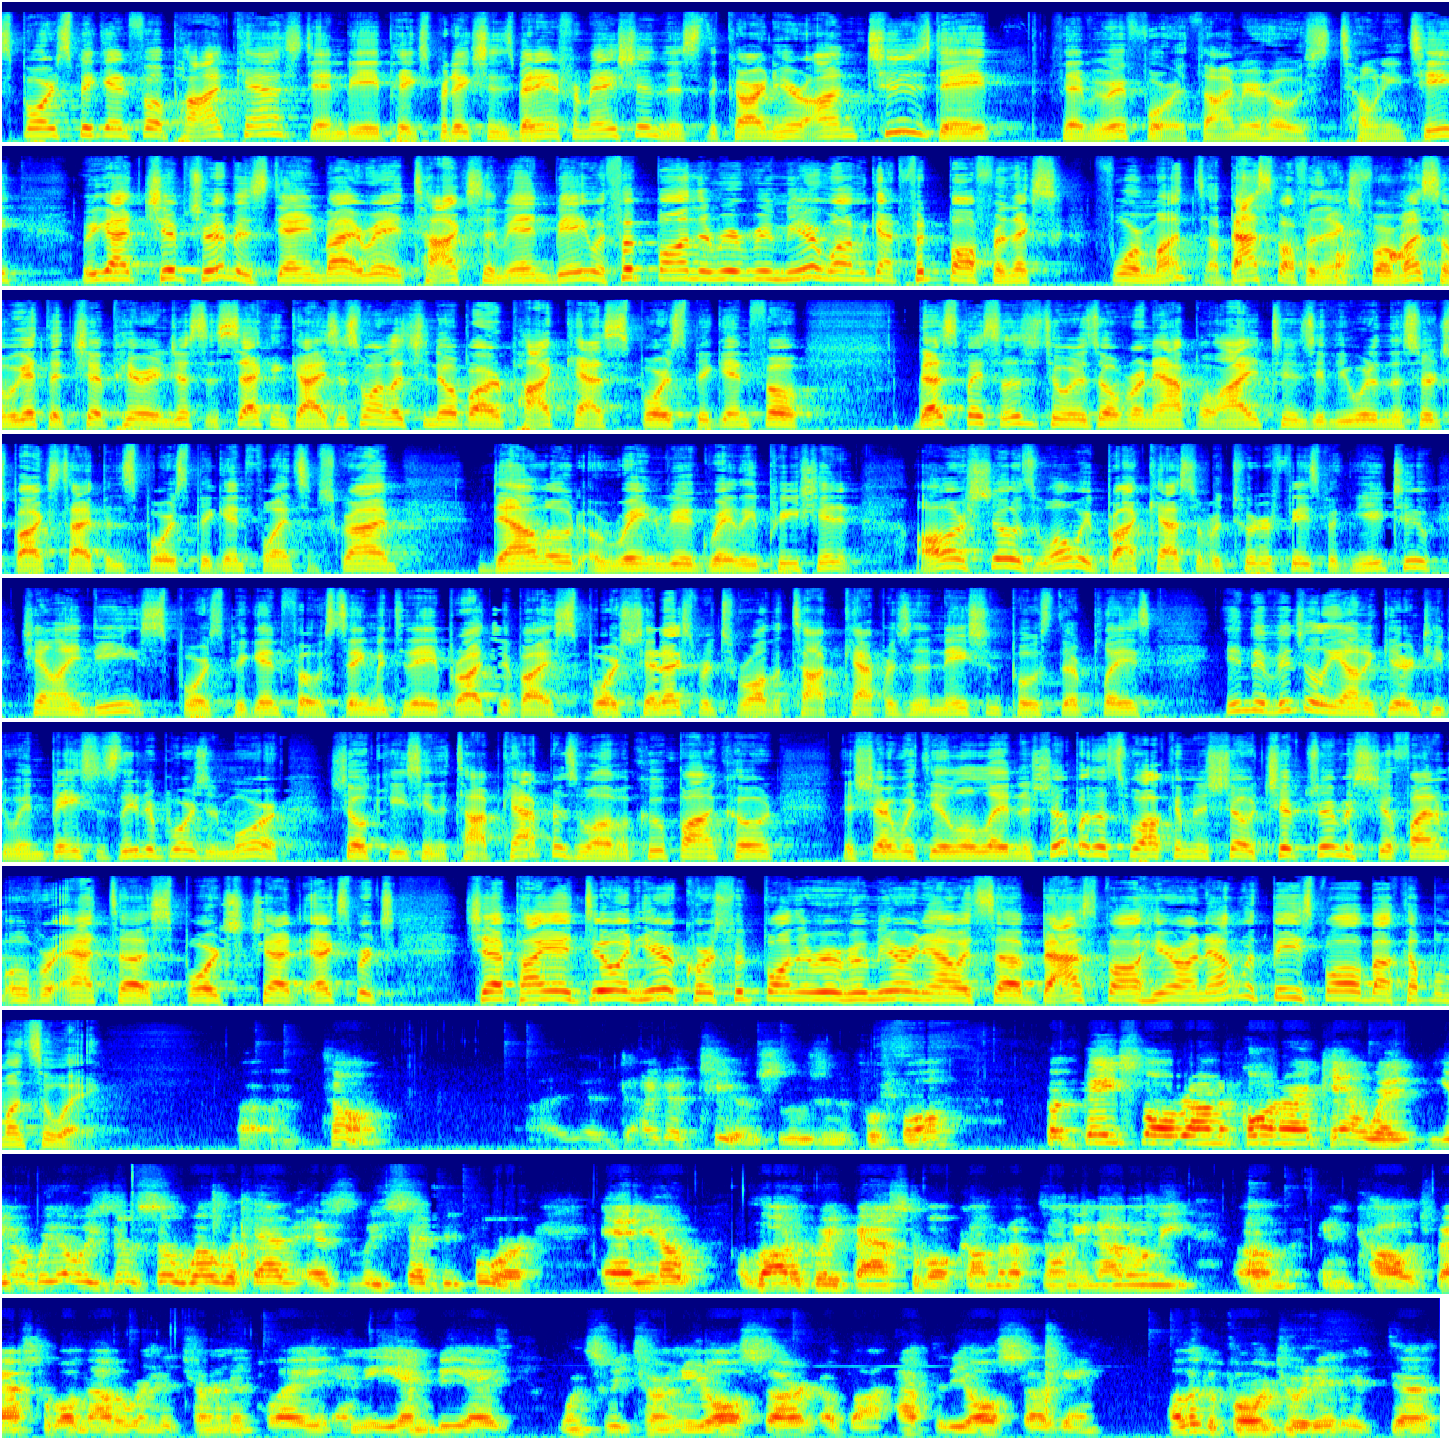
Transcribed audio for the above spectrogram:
Sports Pick Info Podcast, NBA picks, predictions, betting information. This is the card here on Tuesday, February 4th. I'm your host, Tony T. We got Chip Tribbett standing by, ready to talk some NBA with football in the rearview mirror. Well, we got football for the next four months, uh, basketball for the next four months. So we'll get the chip here in just a second, guys. Just want to let you know about our podcast, Sports Pick Info. Best place to listen to it is over on Apple iTunes. If you would, in the search box, type in Sports Pick Info and subscribe. Download or rate and review, greatly appreciate it. All our shows, well, we broadcast over Twitter, Facebook, and YouTube. Channel ID, Sports Pick Info. Segment today brought to you by Sports Chat Experts, where all the top cappers in the nation post their plays individually on a guaranteed to win basis, leaderboards, and more, showcasing the top cappers. We'll have a coupon code to share with you a little later in the show. But let's welcome to the show Chip Trimbus. You'll find him over at uh, Sports Chat Experts. Chip, how you doing here? Of course, football in the rearview mirror now. It's uh, basketball here on out with baseball about a couple months away. Uh, Tom, I got tears losing the football. But baseball around the corner, I can't wait. You know, we always do so well with that, as we said before. And, you know, a lot of great basketball coming up, Tony, not only um, in college basketball, now that we're in the tournament play and the NBA, once we turn the All Star, after the All Star game. I'm looking forward to it. It, it uh,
